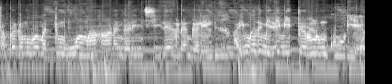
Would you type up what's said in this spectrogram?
சப்ரகமுவ மற்றும் ஊவ மாகாணங்களின் சில இடங்களில் ஐம்பது மில்லிமீட்டரிலும் கூடிய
